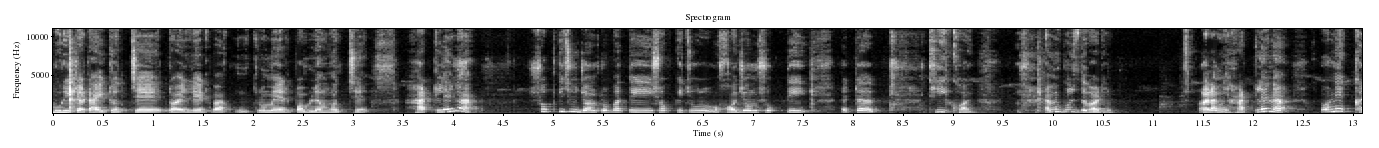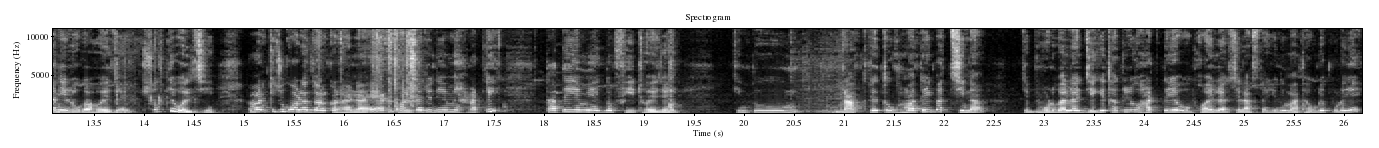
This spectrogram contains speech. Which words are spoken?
ভুঁড়িটা টাইট হচ্ছে টয়লেট বাথরুমের প্রবলেম হচ্ছে। হাঁটলে না সব কিছু যন্ত্রপাতি সব কিছু হজম শক্তি একটা ঠিক হয়। আমি বুঝতে পারি। আর আমি হাঁটলে না অনেকখানি রোগা হয়ে যায়। সত্যি বলছি, আমার কিছু করার দরকার হয় না। এক ঘণ্টা যদি আমি হাঁটি, তাতেই আমি একদম ফিট হয়ে যাই। কিন্তু রাত্রে তো ঘুমাতেই পাচ্ছি না, যে ভোরবেলায় জেগে থাকলেও হাঁটতে যাব, ভয় লাগছে। রাস্তায় যদি মাথা ঘুরে পড়ে যায়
